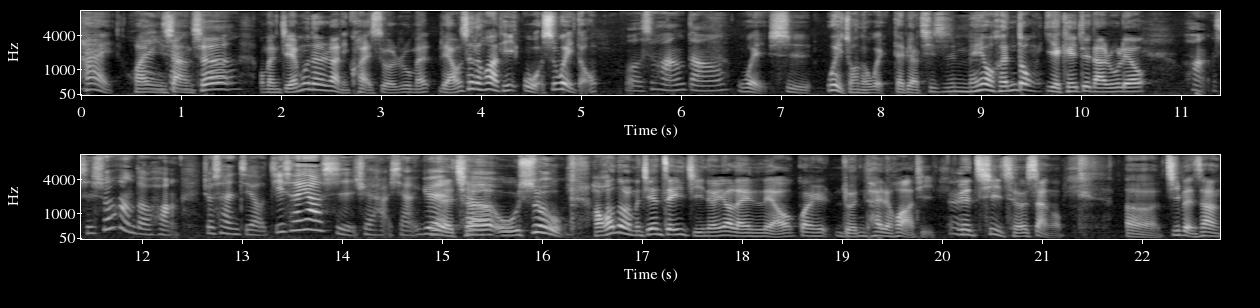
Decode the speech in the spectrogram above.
嗨，欢迎上车。我们节目呢，让你快速地入门聊车的话题。我是魏董，我是黄董，魏是伪装的魏，代表其实没有很懂，也可以对答如流。谎是说谎的谎，就算只有机车钥匙，却好像阅阅车车无数。。好，黄董，我们今天这一集呢，要来聊关于轮胎的话题，因为汽车上哦，呃，基本上。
